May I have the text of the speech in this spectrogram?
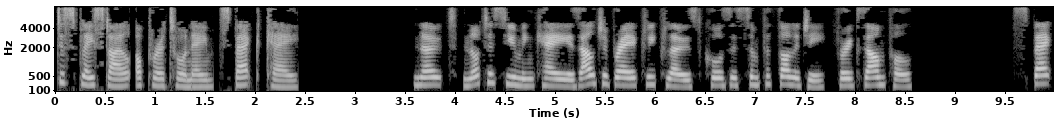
Display style operator name spec K. Note, not assuming K is algebraically closed causes some pathology, for example, spec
